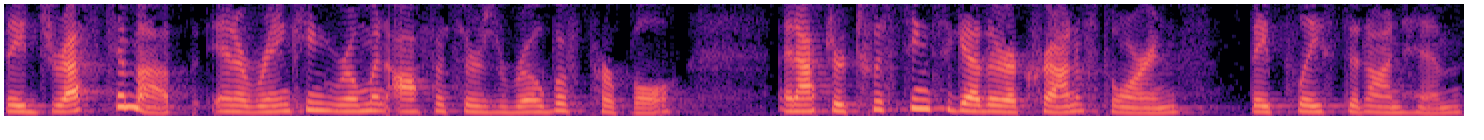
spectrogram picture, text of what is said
They dressed him up in a ranking Roman officer's robe of purple, and after twisting together a crown of thorns, they placed it on him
